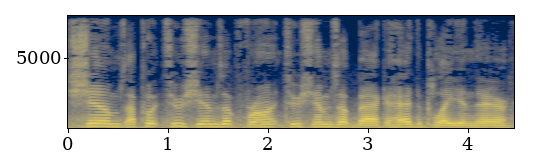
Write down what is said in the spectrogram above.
shims. I put two shims up front, two shims up back. I had the play in there.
